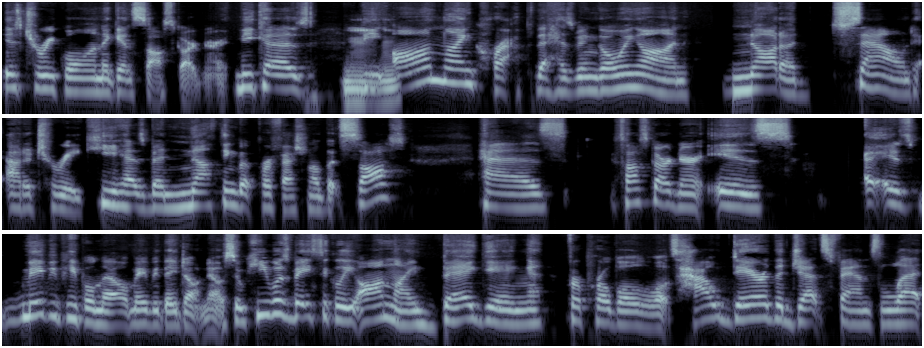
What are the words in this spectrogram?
is Tariq Woolen against Sauce Gardner because mm-hmm. the online crap that has been going on, not a sound out of Tariq. He has been nothing but professional. But Sauce has Sauce Gardner is is maybe people know, maybe they don't know. So he was basically online begging for Pro Bowl votes. How dare the Jets fans let,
